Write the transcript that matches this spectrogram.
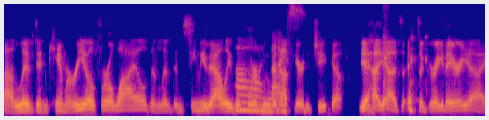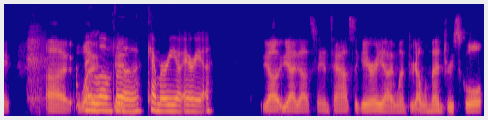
uh, lived in Camarillo for a while, then lived in Simi Valley before oh, moving nice. up here to Chico. Yeah, yeah, it's, it's a great area. I uh, I love the Camarillo area. Yeah, yeah, that's fantastic area. I went through elementary school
